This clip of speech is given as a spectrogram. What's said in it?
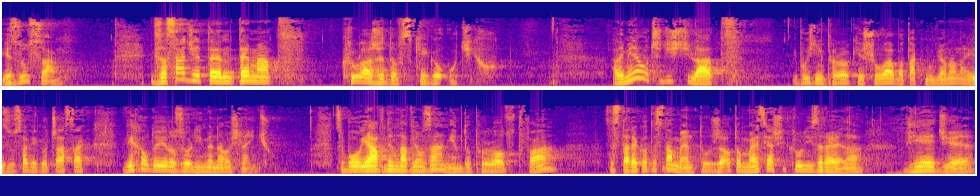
Jezusa. W zasadzie ten temat króla żydowskiego ucichł. Ale minęło 30 lat i później prorok Jeszua, bo tak mówiono na Jezusa w jego czasach, wjechał do Jerozolimy na oślęciu. Co było jawnym nawiązaniem do proroctwa ze Starego Testamentu, że oto Mesjasz i król Izraela wiedzie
